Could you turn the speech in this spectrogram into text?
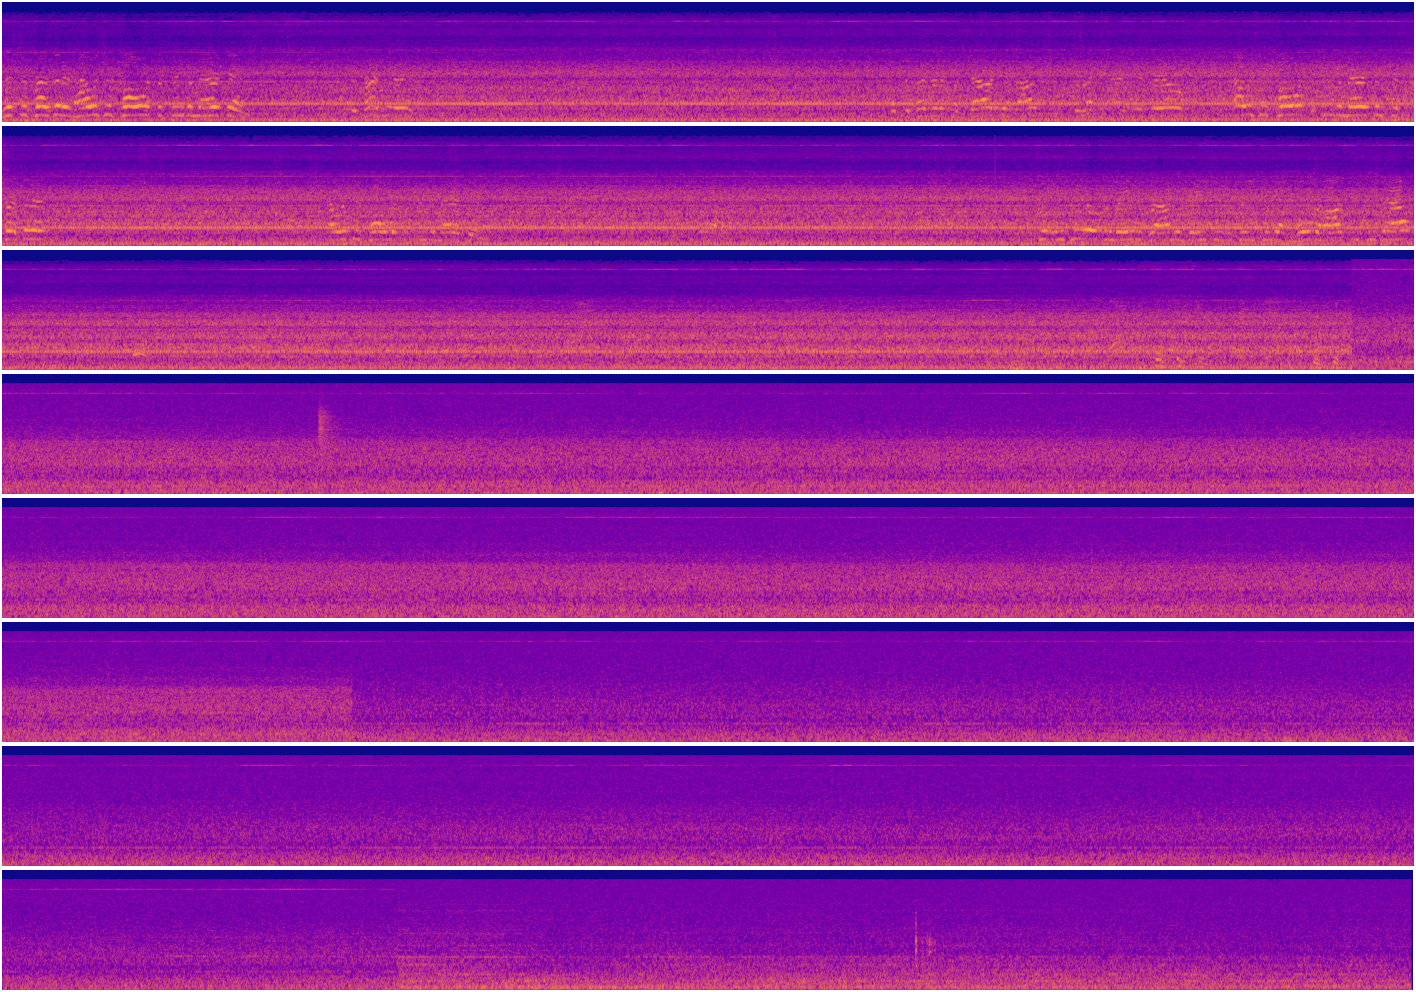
Mr. President, how was your call with the Freed Americans? Mr. President. Mr. President was Saudi about to recognize Israel. How was your call with the Freed Americans, Mr. President? How was your call with the Freed Americans? So Israel delayed a ground invasion until you can get more hostages out? Thank you.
